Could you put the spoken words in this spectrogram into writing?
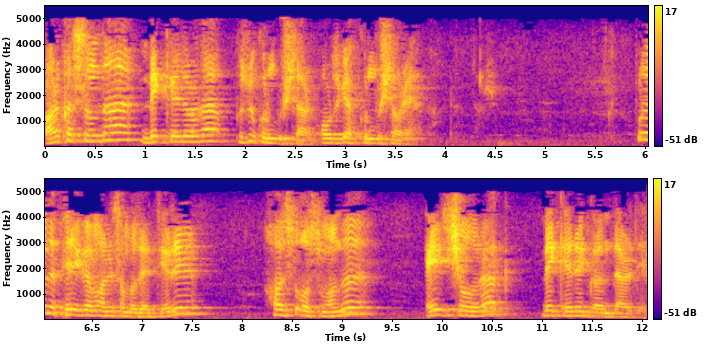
Arkasında Mekkeliler orada pusu kurmuşlar. Ordugah kurmuşlar oraya. Bunu da Peygamber Aleyhisselam Hazretleri Hazreti Osman'ı elçi olarak Mekke'ye gönderdi.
